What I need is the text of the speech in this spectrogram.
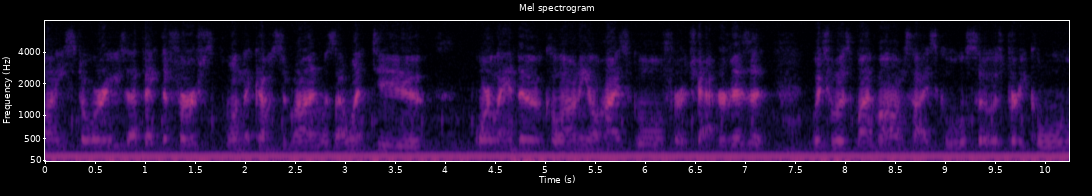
funny stories. I think the first one that comes to mind was I went to Orlando Colonial High School for a chapter visit, which was my mom's high school, so it was pretty cool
